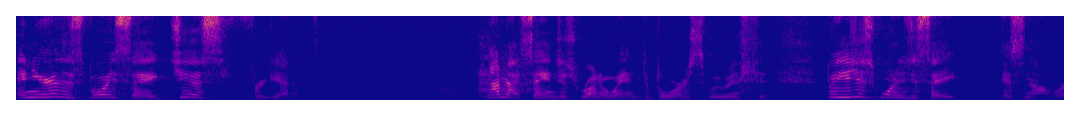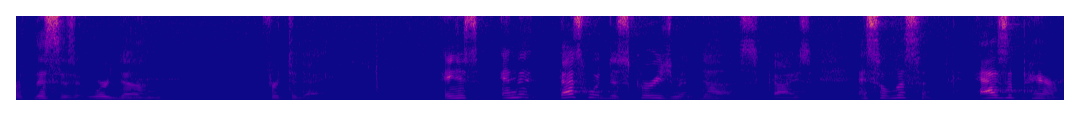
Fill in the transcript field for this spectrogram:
And you hear this voice say, just forget it. I'm not saying just run away and divorce, we would, but you just want to just say, it's not worth, this is it, we're done for today. And, just, and that's what discouragement does, guys. And so listen, as a parent,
